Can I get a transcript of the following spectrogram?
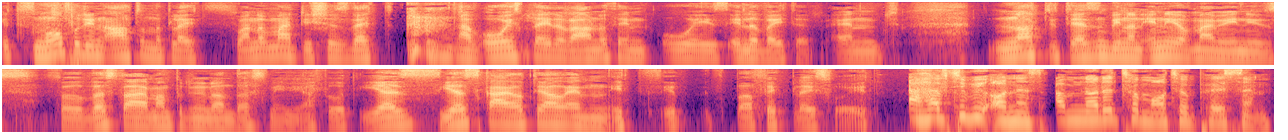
It's more putting art on the plate. It's one of my dishes that I've always played around with and always elevated. And not it hasn't been on any of my menus. So this time I'm putting it on this menu. I thought, yes, yes, Sky Hotel, and it's it, it's perfect place for it. I have to be honest, I'm not a tomato person.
